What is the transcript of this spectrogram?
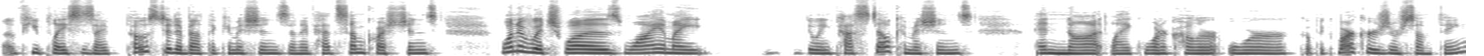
a few places I've posted about the commissions and I've had some questions. One of which was, why am I doing pastel commissions and not like watercolor or Copic markers or something?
